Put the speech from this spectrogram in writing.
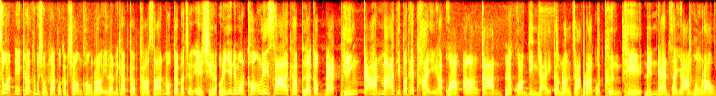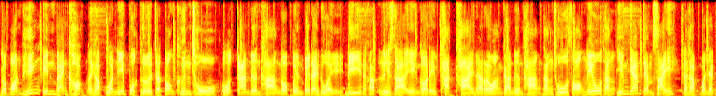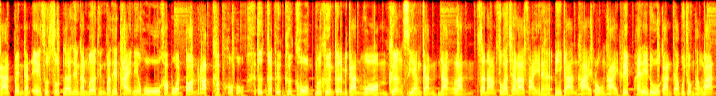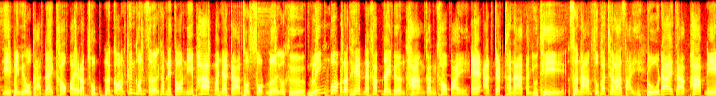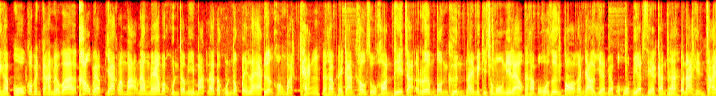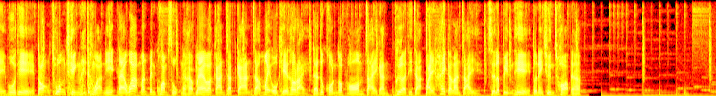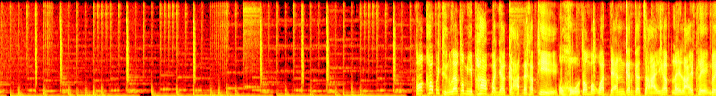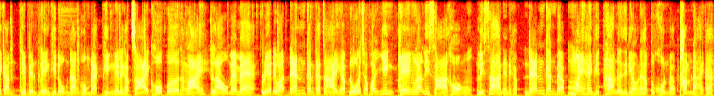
สวัสดีครับท่านผู้ชมครับพบกับช่องของเราอีกแล้วนะครับ กับข่าวสารวงการบันเทิงเอเชีย วันนี้อยู่ในโหมดของลิซ่าครับ แล้วก็ Blackpink การมาที่ประเทศไทยครับ ความอลังการและความยิ่งใหญ่กำลังจะปรากฏขึ้นที่ดินแดนสยามของเรา กับบอนพิง in Bangkok นะครับ วันนี้พวกเธอจะต้องขึ้นโชว์ว่าการเดินทางก็เป็นไปได้ด้วยดีนะครับลิซ่าเองก็ได้ทักทายนะระหว่างการเดินทางทั้งชู 2 นิ้ว ทั้งยิ้มแย้มแจ่มใสนะครับบรรยากาศเป็นกันเองสุดๆแล้วที่สำคัญเมื่อถึงประเทศไทยเนี่ยโหขบวนต้อนรับครับโอ้โหอึกกระทึกคึกโคม เมื่อคืนก็ได้มีการวอร์มเครื่องเสียงกันดังลั่น สนามสุพัชราไสนะฮะมีการถ่ายโครงถ่ายคลิปให้ได้ดูกันจากผู้ชมทางบ้านที่ไม่มีโอกาสได้เข้าไปรับชม แล้วก่อนขึ้นคอนเสิร์ตครับในตอนนี้ภาพบรรยากาศสดๆเลยก็คือบลิงทั่วประเทศนะครับได้เดินทางกันเข้าไป แออัดยัดคณากันอยู่ที่ สนามสุพัชราไสดูได้จากภาพนี้ครับโอ้โหก็เป็นการแบบว่าเข้าแบบยากลำบากนะแม้ว่าคุณจะมีบัตรแล้วแต่คุณต้องไปแลกเรื่องของบัตรแข็งนะครับในการเข้าสู่คอนที่จะเริ่มต้นขึ้นในไม่กี่ชั่วโมงนี้แล้วนะครับโอ้โหซึ่งต่อกันยาวเหยียดแบบโอ้โหเบียดเสียดกันนะก็น่าเห็นใจผู้ที่ต้องช่วงชิงในจังหวะนี้ แต่ว่ามันเป็นความสุขนะครับแม้ว่าการจัดการจะไม่โอเคเท่าไหร่ แต่ทุกคนก็พร้อมใจกัน เพื่อที่จะไปให้กำลังใจศิลปินที่ตัวเองชื่นชอบนะครับ พอเข้าไปถึงแล้วก็มีภาพบรรยากาศนะครับที่โอ้โห ต้องบอกว่าแดนกันกระจายครับหลาย ๆ เพลงด้วยกัน ที่เป็นเพลงที่โด่งดังของ Blackpink เนี่ยนะครับสายโคเวอร์ทั้งหลายเหล่าแม่ๆเรียกได้ว่าแดนกันกระจายครับ โดยเฉพาะยิ่งเพลงละลิสาของลิซ่าเนี่ยนะครับแดนกันแบบไม่ให้ผิดพลาดเลยทีเดียวนะครับทุกคนแบบทำได้นะ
